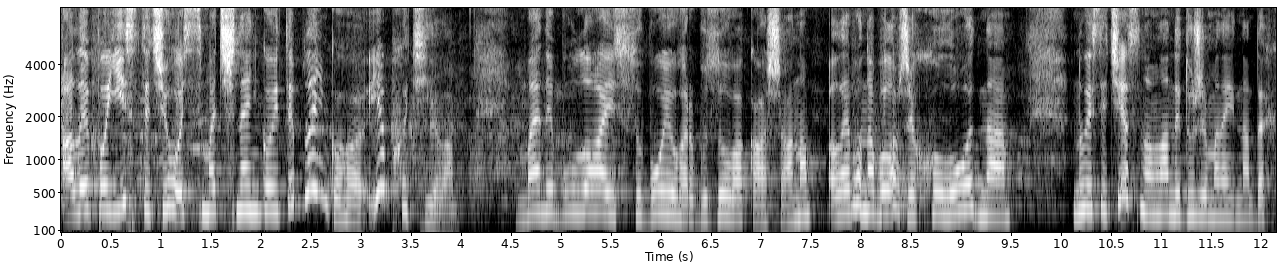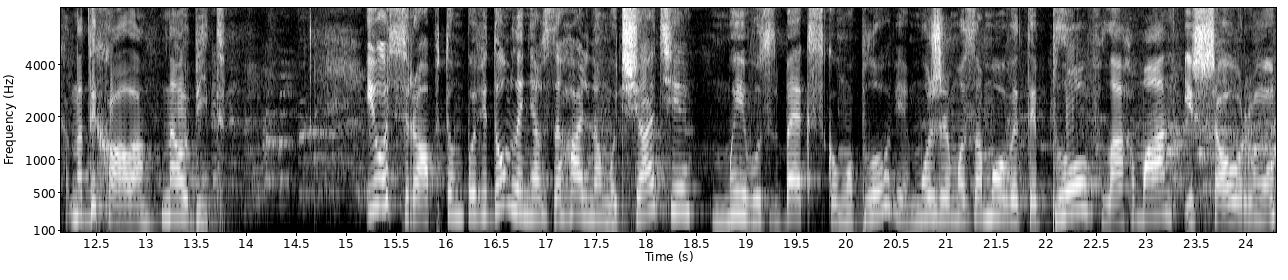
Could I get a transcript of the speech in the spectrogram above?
але поїсти чогось смачненького і тепленького я б хотіла. У мене була із собою гарбузова каша, але вона була вже холодна. Ну, якщо чесно, вона не дуже мене надихала на обід. І ось раптом повідомлення в загальному чаті. Ми в узбекському плові можемо замовити плов, лагман і шаурму.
